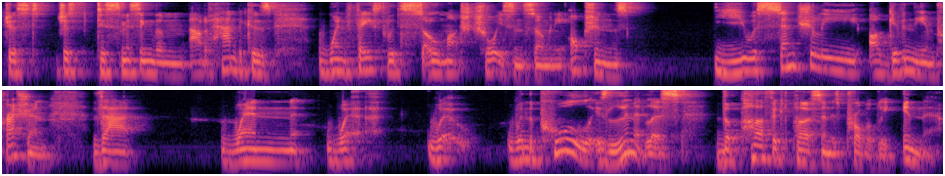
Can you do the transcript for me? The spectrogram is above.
just just dismissing them out of hand because when faced with so much choice and so many options you essentially are given the impression that when when the pool is limitless the perfect person is probably in there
